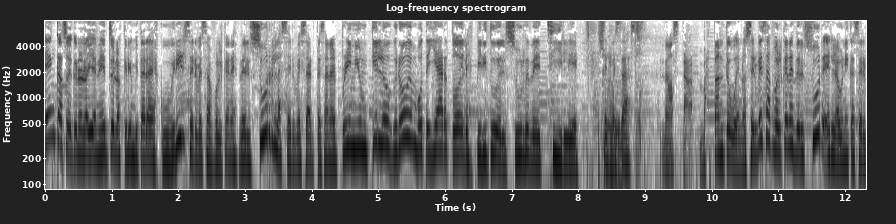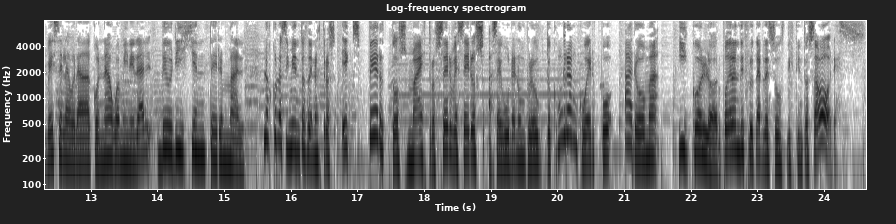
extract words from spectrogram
En caso de que no lo hayan hecho, los quiero invitar a descubrir Cervezas Volcanes del Sur, la cerveza artesanal premium que logró embotellar todo el espíritu del sur de Chile. Eso me Cervezas... No, está bastante bueno. Cervezas Volcanes del Sur es la única cerveza elaborada con agua mineral de origen termal. Los conocimientos de nuestros expertos maestros cerveceros aseguran un producto con gran cuerpo, aroma y color. Podrán disfrutar de sus distintos sabores.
